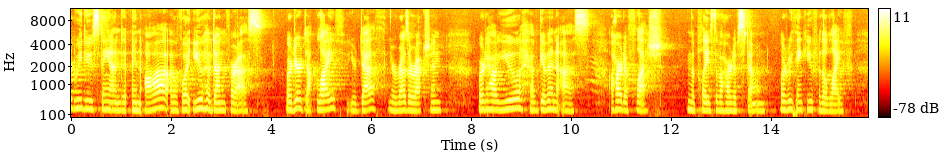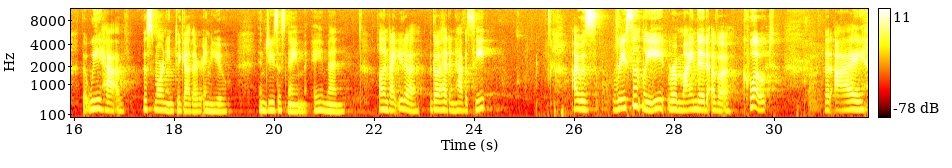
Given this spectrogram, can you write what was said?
Lord, we do stand in awe of what you have done for us. Lord, your life, your death, your resurrection. Lord, how you have given us a heart of flesh in the place of a heart of stone. Lord, we thank you for the life that we have this morning together in you. In Jesus' name, amen. I'll invite you to go ahead and have a seat. I was recently reminded of a quote that I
